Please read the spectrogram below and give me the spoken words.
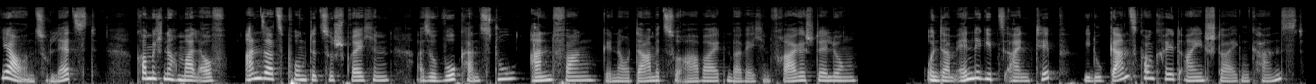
Ja, und zuletzt komme ich nochmal auf Ansatzpunkte zu sprechen. Also wo kannst du anfangen, genau damit zu arbeiten, bei welchen Fragestellungen. Und am Ende gibt es einen Tipp, wie du ganz konkret einsteigen kannst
